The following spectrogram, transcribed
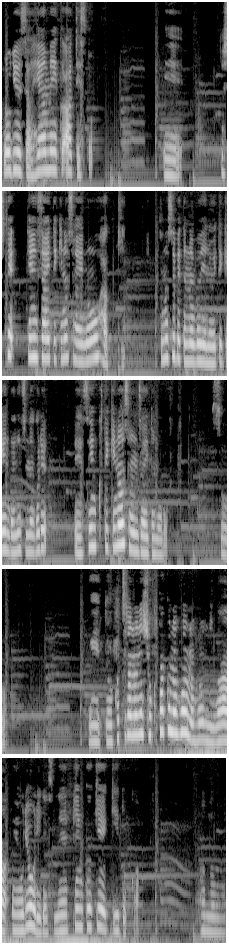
プロデューサー、ヘアメイクアーティスト、えー、そして天才的な才能を発揮。そのすべての分野において現代につながる、えー、先駆的な存在となる。そう。えっ、ー、と、こちらのね、食卓の方の本には、えー、お料理ですね。ピンクケーキとか、あの、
